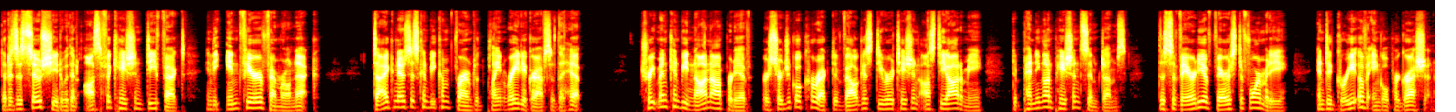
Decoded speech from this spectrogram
that is associated with an ossification defect in the inferior femoral neck. Diagnosis can be confirmed with plain radiographs of the hip. Treatment can be non operative or surgical corrective valgus derotation osteotomy depending on patient symptoms, the severity of varus deformity, and degree of angle progression.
